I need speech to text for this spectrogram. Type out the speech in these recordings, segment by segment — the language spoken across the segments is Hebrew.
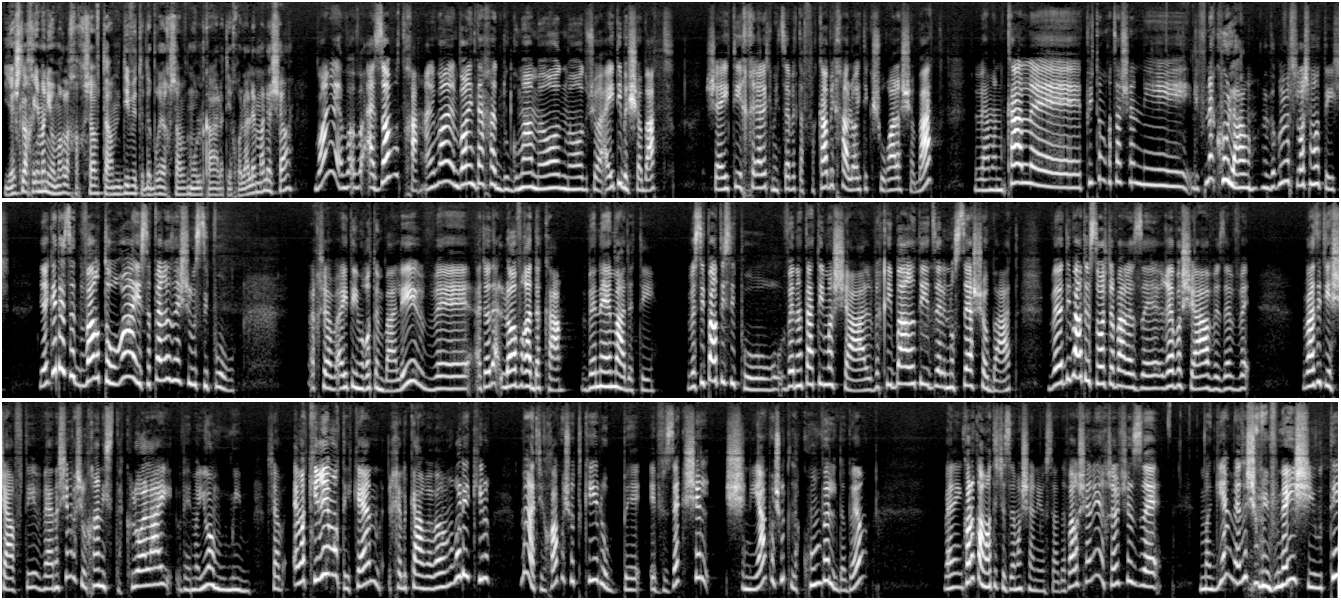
יש לך, אם אני אומר לך עכשיו תעמדי ותדברי עכשיו מול קהל, את יכולה למלא שעה? בוא, נ- בוא, עזוב אותך, אני, בוא, בוא ניתן לך דוגמה מאוד מאוד פשוטה. הייתי בשבת, שהייתי חלק מצוות הפקה בכלל, לא הייתי קשורה לשבת, והמנכ"ל אה, פתאום רצה שאני, לפני כולם, מדברים על 300 איש, יגיד איזה דבר תורה, יספר איזשהו סיפור. עכשיו, הייתי עם רותם בעלי, ואתה יודע, לא עברה דקה, ונעמדתי, וסיפרתי סיפור, ונתתי משל, וחיברתי את זה לנושא השבת, ודיברתי בסופו של דבר איזה רבע שעה וזה, ו... ואז התיישבתי, ואנשים בשולחן הסתכלו עליי, והם היו עמומים. עכשיו, הם מכירים אותי, כן? חלקם, אבל אמרו לי, כאילו, מה, את יכולה פשוט כאילו בהבזק של שנייה פשוט לקום ולדבר? ואני קודם כל אמרתי שזה מה שאני עושה. דבר שני, אני חושבת שזה מגיע מאיזשהו מבנה אישיותי,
